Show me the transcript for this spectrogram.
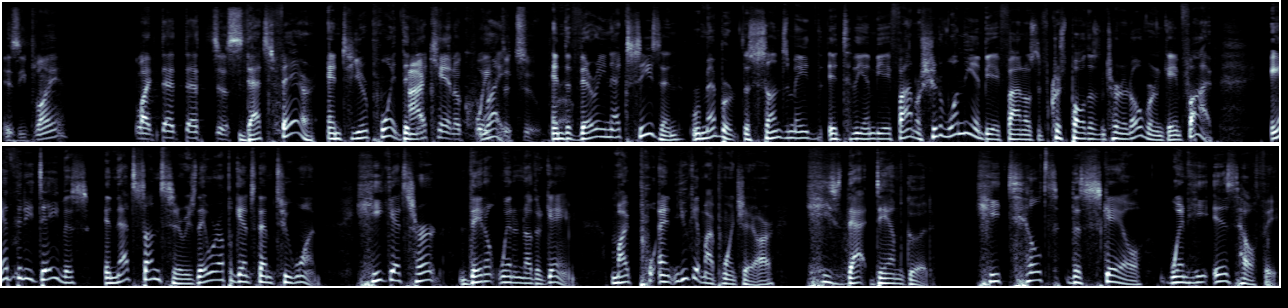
is he playing? Like that, that's just That's fair. And to your point, the I next, can't equate right. the two, In bro. the very next season, remember the Suns made it to the NBA Finals. Should have won the NBA Finals if Chris Paul doesn't turn it over in Game Five. Anthony Davis in that Suns series, they were up against them two one. He gets hurt, they don't win another game. My po- and you get my point, Jr. He's that damn good. He tilts the scale when he is healthy.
